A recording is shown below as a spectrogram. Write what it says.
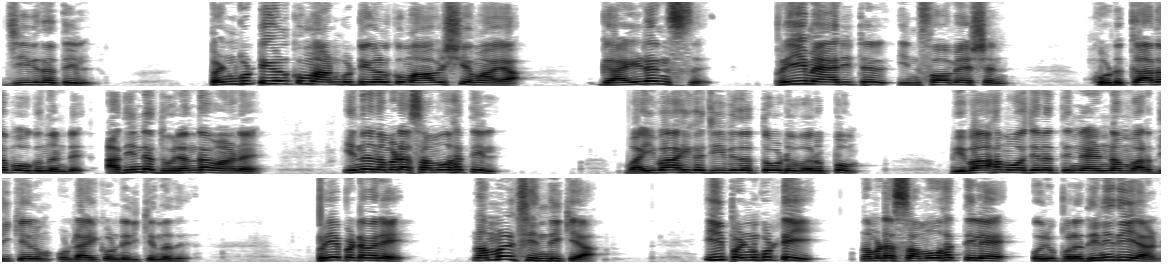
ജീവിതത്തിൽ പെൺകുട്ടികൾക്കും ആൺകുട്ടികൾക്കും ആവശ്യമായ ഗൈഡൻസ് പ്രീ മാരിറ്റൽ ഇൻഫോർമേഷൻ കൊടുക്കാതെ പോകുന്നുണ്ട്. അതിന്റെ ദുരന്തമാണ്. ഇന്ന് നമ്മുടെ സമൂഹത്തിൽ വൈവാഹിക ജീവിതത്തോട് വെറുപ്പും വിവാഹമോചനത്തിന്റെ എണ്ണം വർദ്ധിക്കലും ഉണ്ടായിക്കൊണ്ടിരിക്കുന്നത്. പ്രിയപ്പെട്ടവരെ നമ്മൾ ചിന്തിക്കുക ഈ പെൺകുട്ടി നമ്മുടെ സമൂഹത്തിലെ ഒരു പ്രതിനിധിയാണ്.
